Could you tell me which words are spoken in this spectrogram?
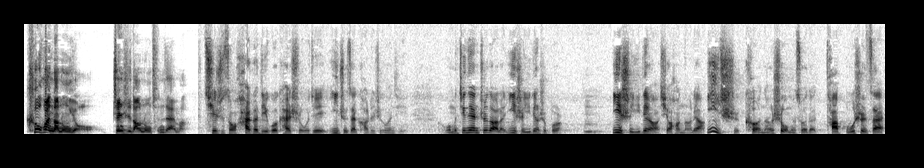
科幻当中有，真实当中存在吗？其实从《骇客帝国》开始，我就一直在考虑这个问题。我们今天知道了，意识一定是波。意识一定要消耗能量。意识可能是我们说的，它不是在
